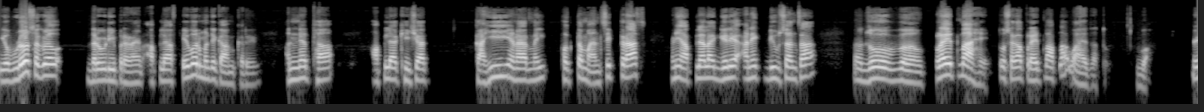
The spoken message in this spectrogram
एवढं सगळं द्रविडी प्राणायाम आपल्या फेवरमध्ये काम करेल. अन्यथा आपल्या खिशात काहीही येणार नाही. फक्त मानसिक त्रास आणि आपल्याला गेले अनेक दिवसांचा जो प्रयत्न आहे तो सगळा प्रयत्न आपला वाया जातो. हे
